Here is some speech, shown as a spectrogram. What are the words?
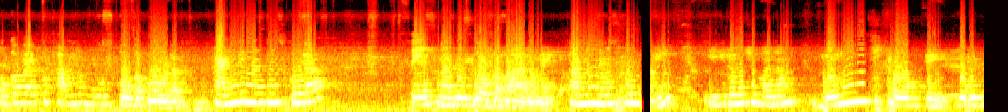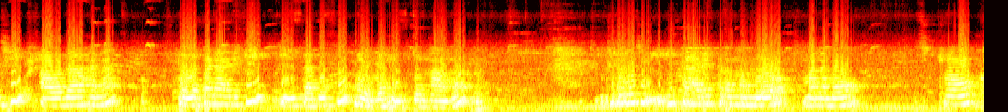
ఒకవైపు కన్ను మూసుకోకపోవడం. కండి మజిల్స్ కూడా ఫేస్ మజిల్స్లో ఒక భాగమే. కన్ను మూసుకుని ఈ రోజు మనం బ్రెయిన్ స్ట్రోక్ డే గురించి అవగాహన తెలపడానికి ఈ సదస్సు నిర్వహిస్తున్నాము. ఈరోజు ఈ కార్యక్రమంలో మనము స్ట్రోక్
